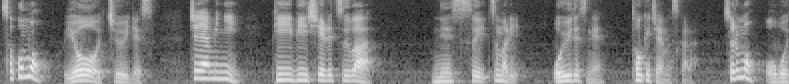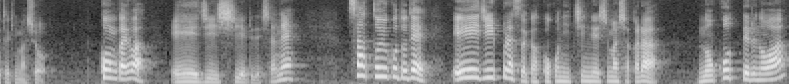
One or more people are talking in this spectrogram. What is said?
そこも要注意です。ちなみに PbCl2 は熱水つまりお湯ですね。溶けちゃいますから。それも覚えておきましょう。今回は AgCl でしたね。さあということで Ag プラスがここに沈殿しましたから残ってるのは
